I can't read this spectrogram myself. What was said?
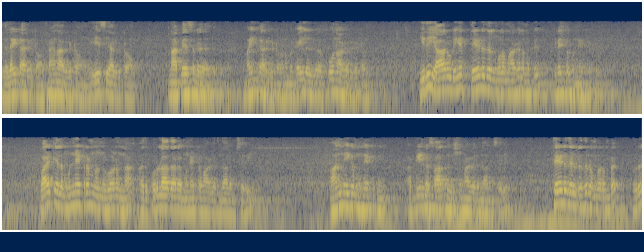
இது லைட்டாக இருக்கட்டும் ஃபேனாக இருக்கட்டும் ஏசியாக இருக்கட்டும் நான் பேசுகிற மைக்காக இருக்கட்டும் நம்ம கையில் இருக்கிற ஃபோனாக இருக்கட்டும் இது யாருடைய தேடுதல் மூலமாக நமக்கு கிடைத்த முன்னேற்றங்கள் வாழ்க்கையில் முன்னேற்றம்னு ஒன்று வேணும்னா அது பொருளாதார முன்னேற்றமாக இருந்தாலும் சரி ஆன்மீக முன்னேற்றம் அப்படின்ற சார்ந்த விஷயமாக இருந்தாலும் சரி தேடுதல்ன்றது ரொம்ப ரொம்ப ஒரு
